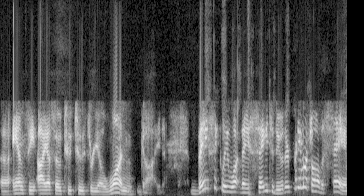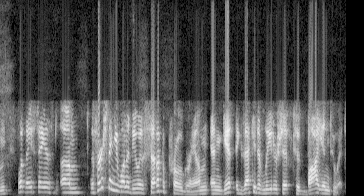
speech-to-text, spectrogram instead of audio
uh, ANSI ISO 22301 guide. Basically, what they say to do, they're pretty much all the same. What they say is um, the first thing you want to do is set up a program and get executive leadership to buy into it.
